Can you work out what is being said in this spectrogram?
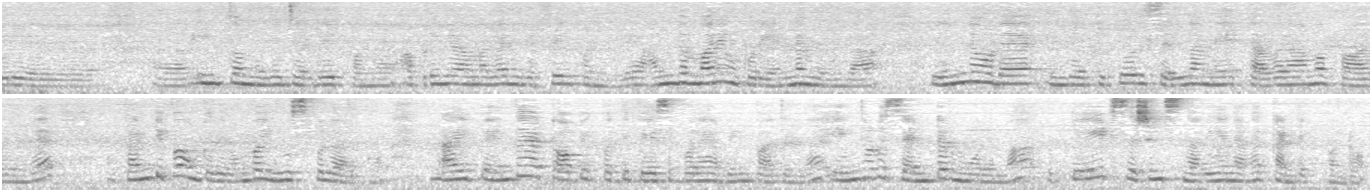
ஒரு இன்கம் வந்து ஜென்ரேட் பண்ணும் அப்படிங்கிற மாதிரிலாம் நீங்கள் ஃபீல் பண்ணுவீங்க அந்த மாதிரி உங்களுக்கு ஒரு எண்ணம் இருந்தால் என்னோட இந்த டுட்டோரியல்ஸ் எல்லாமே தவறாமல் பாருங்கள் கண்டிப்பாக உங்களுக்கு அது ரொம்ப யூஸ்ஃபுல்லாக இருக்கும். நான் இப்போ எந்த டாபிக் பற்றி பேச போகிறேன் அப்படின்னு பார்த்தீங்கன்னா எங்களோட சென்டர் மூலமாக பெய்ட் செஷன்ஸ் நிறைய நாங்கள் கண்டக்ட் பண்ணுறோம்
